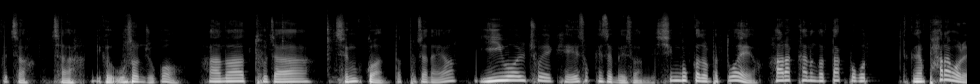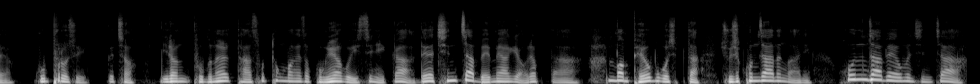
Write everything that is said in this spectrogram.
그렇죠. 자 이거 우선 주고 한화 투자 증권 딱 보잖아요. 2월 초에 계속해서 매수합니다. 신고가 돌파 또 해요. 하락하는 거 딱 보고 그냥 팔아버려요. 9% 수익. 그쵸? 이런 부분을 다 소통방에서 공유하고 있으니까 내가 진짜 매매하기 어렵다. 한번 배워보고 싶다. 주식 혼자 하는 거 아니에요. 혼자 배우면 진짜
